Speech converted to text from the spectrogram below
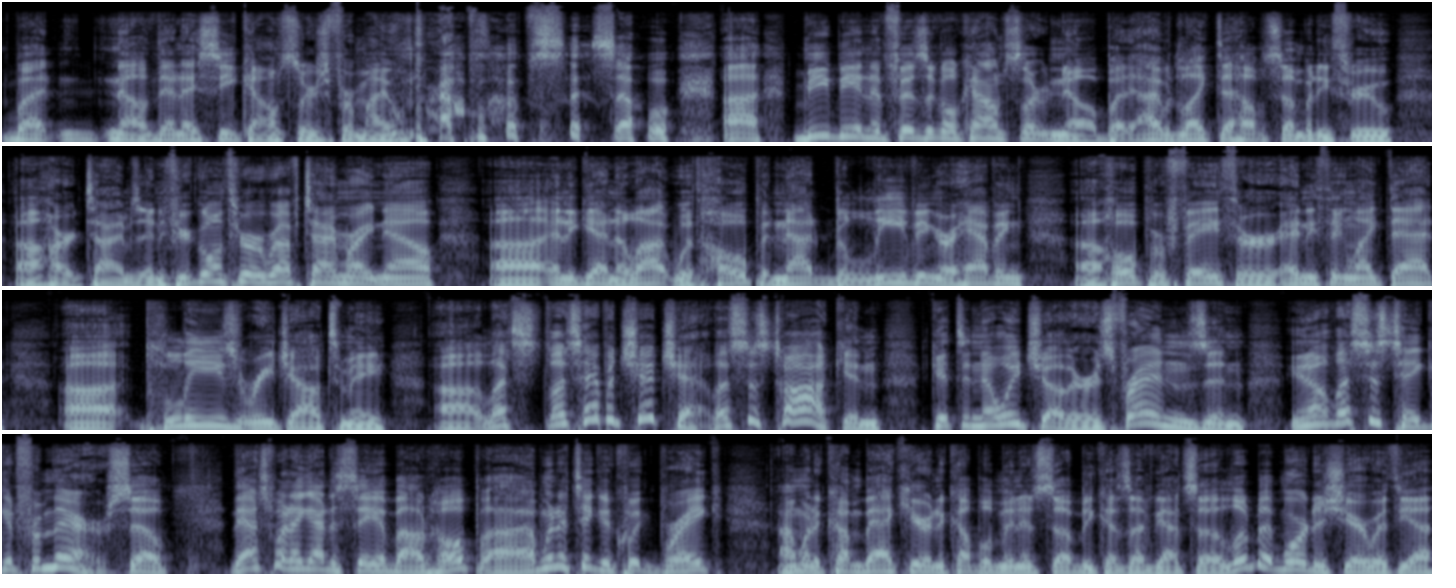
But no, then I see counselors for my own problems. so, uh, me being a physical counselor, no, but I would like to help somebody through uh, hard times. And if you're going through a rough time right now, uh, and again, a lot with hope and not believing or having uh, hope or faith or anything like that, uh, please reach out to me. Uh, let's let's have a chit chat. Let's just talk and get to know each other as friends, and you know, let's just take it from there. So that's what I got to say about hope. I'm going to take a quick break. I'm going to come back here in a couple of minutes, though, because I've got a little bit more to share with you,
